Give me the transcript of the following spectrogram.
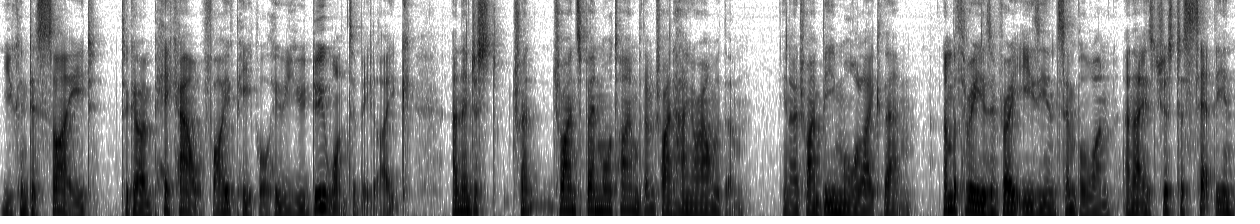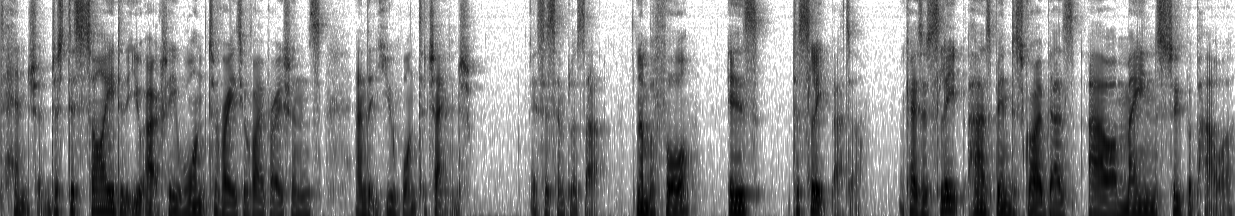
you can decide to go and pick out five people who you do want to be like, and then just try, try and spend more time with them, try and hang around with them, you know, try and be more like them. Number three is a very easy and simple one, and that is just to set the intention. Just decide that you actually want to raise your vibrations and that you want to change. It's as simple as that. Number four is to sleep better. Okay, so sleep has been described as our main superpower.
